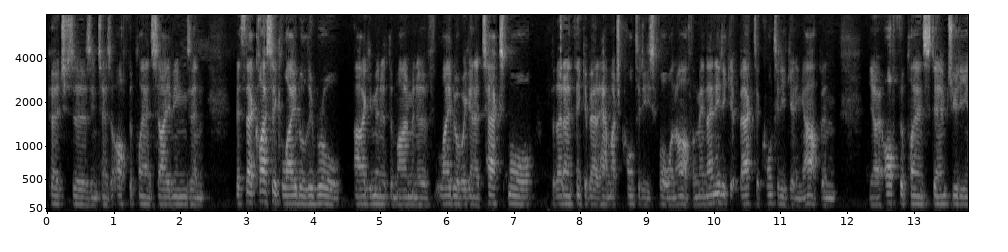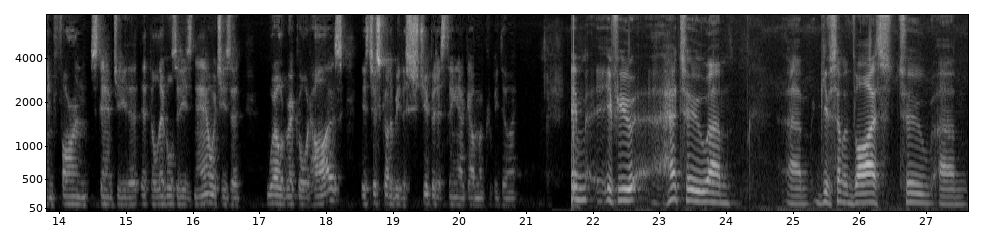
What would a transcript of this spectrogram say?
purchases in terms of off-the-plan savings and it's that classic Labor liberal argument at the moment of Labor, we're going to tax more, but they don't think about how much quantity's fallen off. I mean, they need to get back to quantity getting up and, you know, off the plan stamp duty and foreign stamp duty at the levels it is now, which is at world record highs. It's just got to be the stupidest thing our government could be doing. If you had to um, um, give some advice to um,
